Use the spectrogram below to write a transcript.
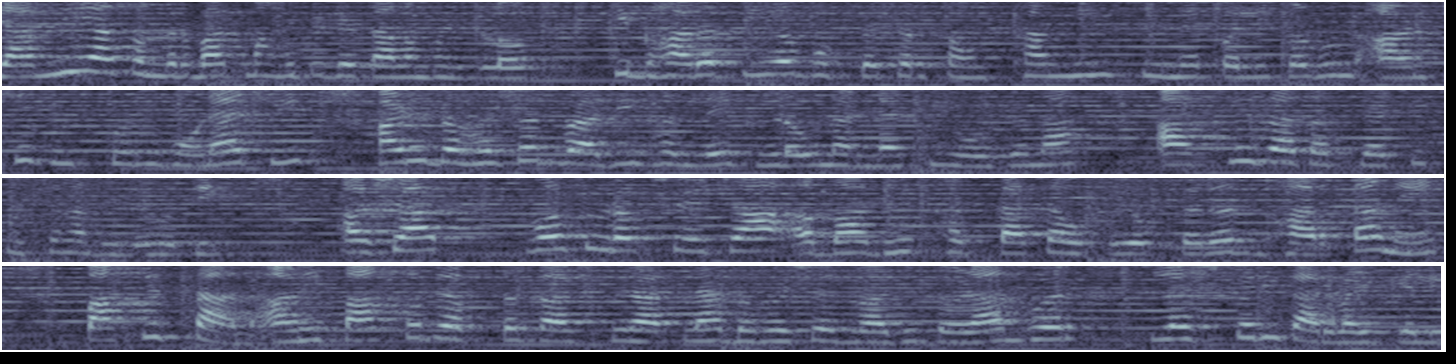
यांनी या संदर्भात माहिती देताना म्हटलं की भारतीय गुप्तचर संस्थांनी सीमेपलीकडून आणखी घुसखोरी होण्याची आणि दहशतवादी हल्ले घडवून आणण्याची योजना आखली जात असल्याची सूचना दिली होती. अशात स्वसुरक्षेच्या अबाधित हक्काचा उपयोग करत भारताने पाकिस्तान आणि पाकव्याप्त काश्मीरातल्या दहशतवादी तळांवर लष्करी कारवाई केली.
